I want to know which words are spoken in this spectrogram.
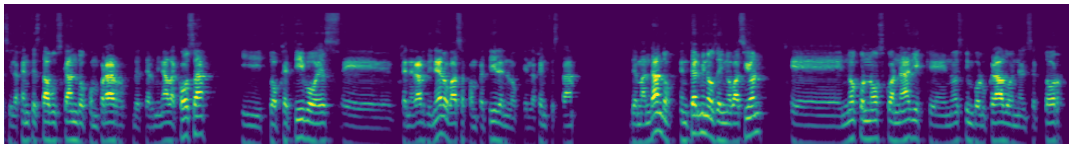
Si la gente está buscando comprar determinada cosa y tu objetivo es generar dinero, vas a competir en lo que la gente está demandando. En términos de innovación, no conozco a nadie que no esté involucrado en el sector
